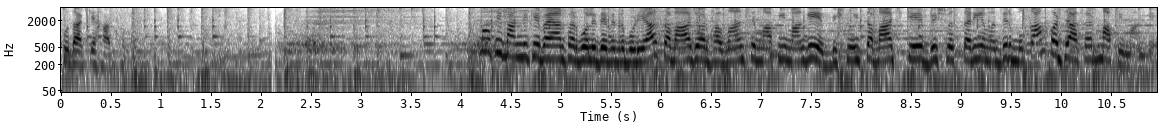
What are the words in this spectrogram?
खुदा के हाथों में। माफ़ी मांगने के बयान पर बोले देवेंद्र बुढ़िया समाज और भगवान से माफ़ी मांगे। बिश्नोई समाज के विश्व स्तरीय मंदिर मुकाम पर जाकर माफ़ी मांगे।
